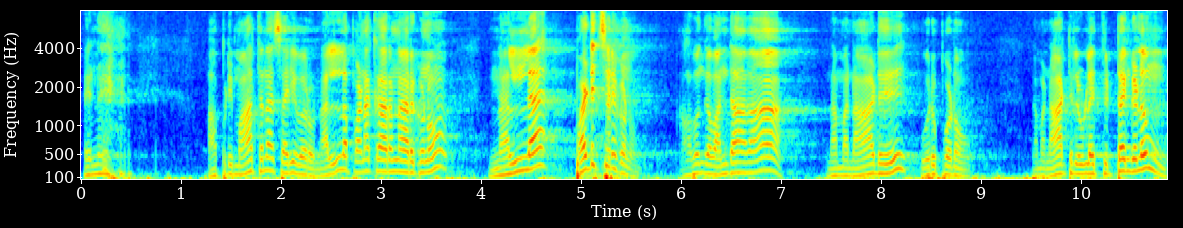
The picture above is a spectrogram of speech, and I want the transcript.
என்ன? அப்படி மாற்றினா சரி வரும். நல்ல பணக்காரனாக இருக்கணும். நல்ல படிச்சிருக்கணும். அவங்க வந்தாதான் நம்ம நாடு உருப்படும். நம்ம நாட்டில் உள்ள திட்டங்களும்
